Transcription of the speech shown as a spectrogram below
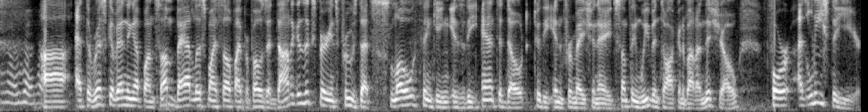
Uh, at the risk of ending up on some bad list myself, I propose that Donegan's experience proves that slow thinking is the antidote to the information age, something we've been talking about on this show for at least a year.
